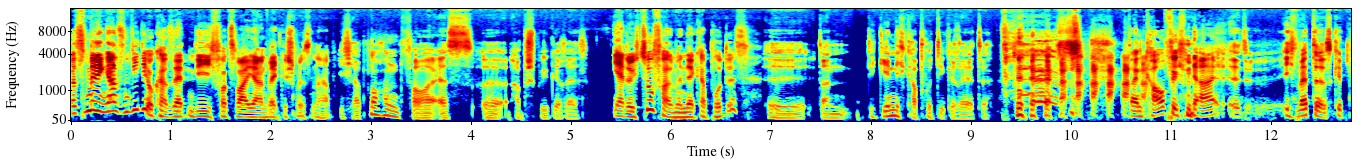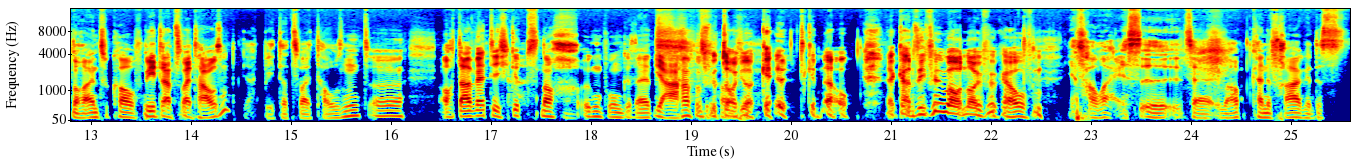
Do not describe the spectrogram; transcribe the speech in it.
Was ist mit den ganzen Videokassetten, die ich vor zwei Jahren weggeschmissen habe? Ich habe noch ein VHS-Abspielgerät. Ja, durch Zufall, wenn der kaputt ist. äh, dann, die gehen nicht kaputt, die Geräte. dann kaufe ich mir ein, äh, ich wette, es gibt noch einen zu kaufen. Beta 2000? Ja, Beta 2000, äh, auch da wette ich, gibt es noch irgendwo ein Gerät. Ja, für teuer Geld, genau. Da kann sich Filme auch neu verkaufen. Ja, VHS äh, ist ja überhaupt keine Frage. Das,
